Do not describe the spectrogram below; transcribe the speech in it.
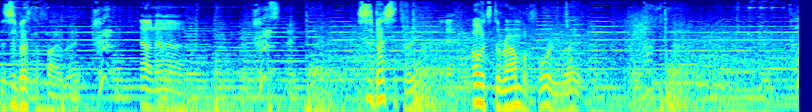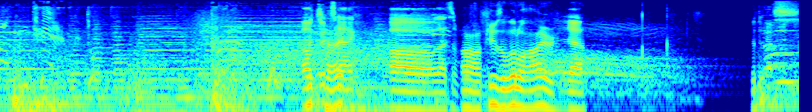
This is best of five, right? No, no, no. no. This is best of three. Yeah. Oh, it's the round before. You're right. Oh, Good good tag. tag. Oh, that's a- Oh, unfortunate. if he was a little higher. Yeah. Goodness.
